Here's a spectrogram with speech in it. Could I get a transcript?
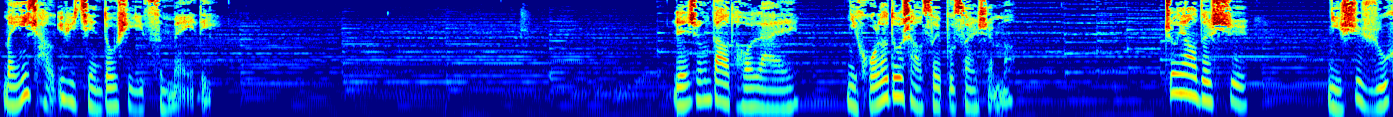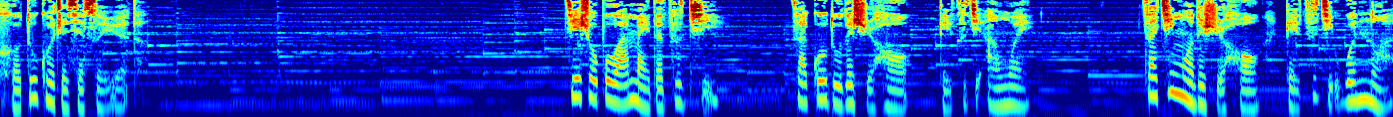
每一场遇见都是一次美丽。人生到头来，你活了多少岁不算什么，重要的是你是如何度过这些岁月的。接受不完美的自己。在孤独的时候，给自己安慰；在寂寞的时候，给自己温暖。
